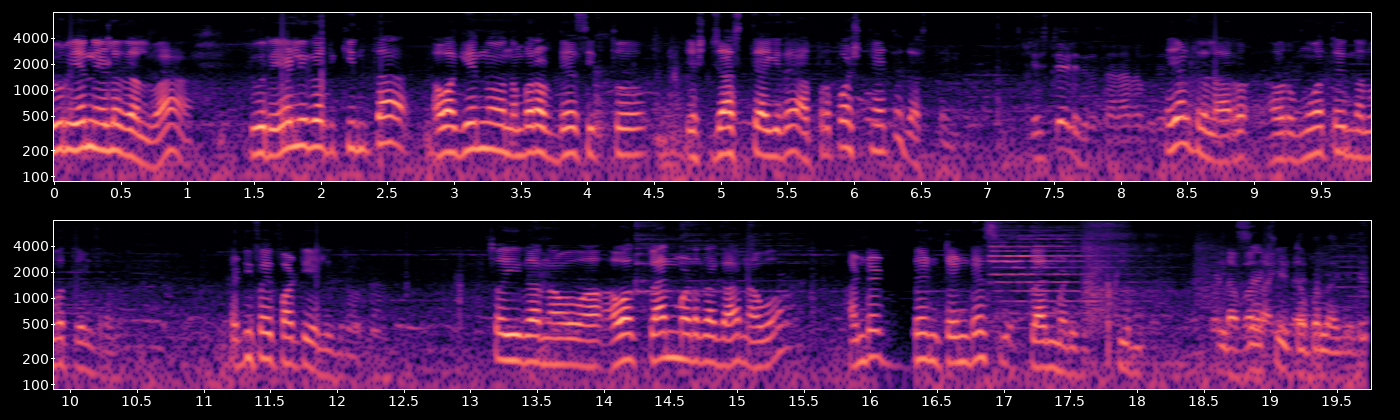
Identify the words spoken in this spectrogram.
ಇವ್ರು ಏನು ಹೇಳಿದ್ರಲ್ವಾ? ಇವ್ರು ಹೇಳಿರೋದಕ್ಕಿಂತ ಅವಾಗೇನು ನಂಬರ್ ಆಫ್ ಡೇಸ್ ಇತ್ತು ಎಷ್ಟು ಜಾಸ್ತಿ ಆಗಿದೆ ಆ ಪ್ರಪೋರ್ಷನೇಟ್ ಜಾಸ್ತಿ ಆಗಿದೆ. ಎಷ್ಟು ಹೇಳಿದ್ರು ಸರ್ ಆರಾಮ ಹೇಳ್ತಿರಲ್ಲ ಅವರು ಅವರು ಮೂವತ್ತೈದು ನಲ್ವತ್ತು ಹೇಳ್ತಿರಲ್ಲ ತರ್ಟಿ ಫೈವ್ ಫಾರ್ಟಿ ಹೇಳಿದ್ರು ಅವರು. ಸೊ ಈಗ ನಾವು ಅವಾಗ ಪ್ಲ್ಯಾನ್ ಮಾಡಿದಾಗ ನಾವು hundred and ten days plan ಮಾಡಿದ್ವಿ. ಫಿಲ್ಮ್ ಎಕ್ಸಾಕ್ಟ್ಲಿ ಡಬಲ್ ಆಗಿದೆ.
